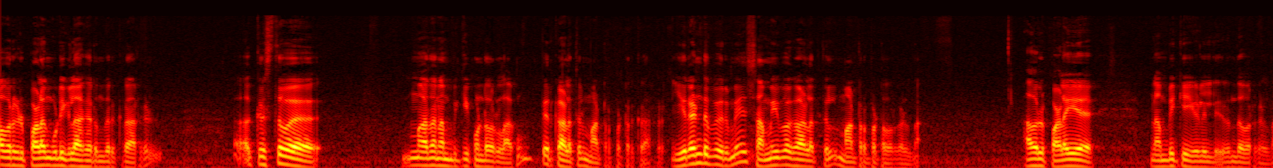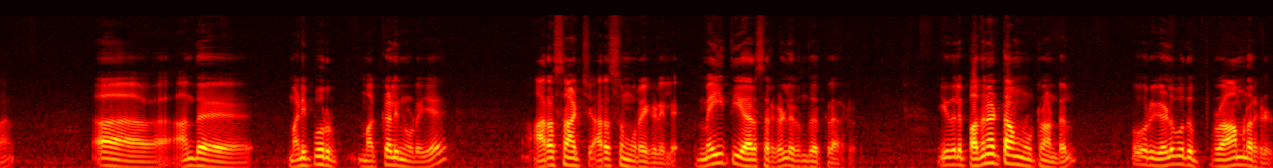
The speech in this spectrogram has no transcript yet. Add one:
அவர்கள் பழங்குடிகளாக இருந்திருக்கிறார்கள். கிறிஸ்தவ மத நம்பிக்கை கொண்டவர்களாகவும் பிற்காலத்தில் மாற்றப்பட்டிருக்கிறார்கள். இரண்டு பேருமே சமீப காலத்தில் மாற்றப்பட்டவர்கள் தான். அவர்கள் பழைய நம்பிக்கைகளில் இருந்தவர்கள் தான். அந்த மணிப்பூர் மக்களினுடைய அரசாட்சி அரசு முறைகளிலே மெய்த்தி அரசர்கள் இருந்திருக்கிறார்கள். இதில் பதினெட்டாம் நூற்றாண்டில் ஒரு எழுபது பிராமணர்கள்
